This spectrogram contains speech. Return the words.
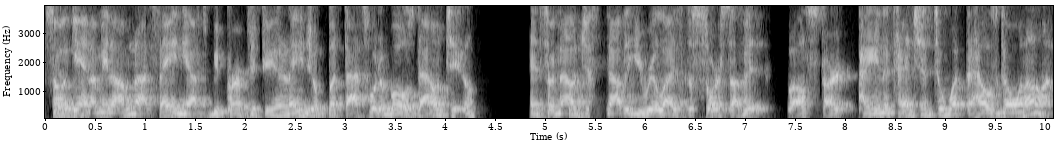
So yeah. again, I mean, I'm not saying you have to be perfect and an angel, but that's what it boils down to. And so now, yeah. just now that you realize the source of it, well, start paying attention to what the hell's going on.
